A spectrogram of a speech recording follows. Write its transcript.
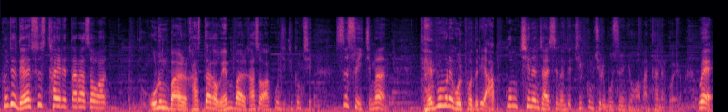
근데 내 스타일에 따라서 오른발 갔다가 왼발 가서 앞꿈치 뒤꿈치 쓸 수 있지만 대부분의 골퍼들이 앞꿈치는 잘 쓰는데 뒤꿈치를 못 쓰는 경우가 많다는 거예요. 왜?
